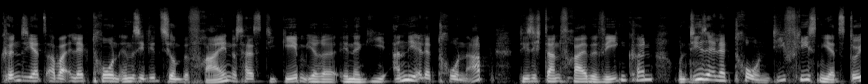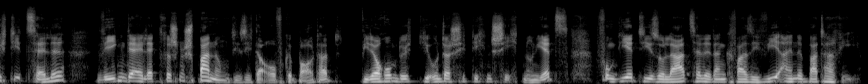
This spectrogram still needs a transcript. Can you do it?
können sie jetzt aber Elektronen im Silizium befreien. Das heißt, die geben ihre Energie an die Elektronen ab, die sich dann frei bewegen können. Und diese Elektronen, die fließen jetzt durch die Zelle wegen der elektrischen Spannung, die sich da aufgebaut hat, wiederum durch die unterschiedlichen Schichten. Und jetzt fungiert die Solarzelle dann quasi wie eine Batterie.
